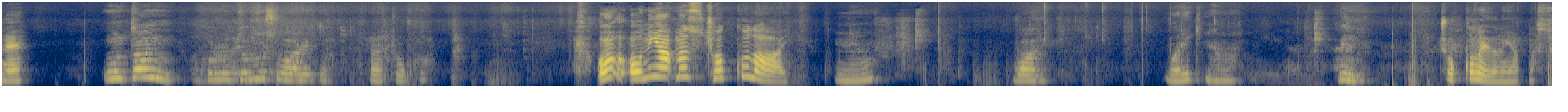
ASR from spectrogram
Ne? 10 tane kurutulmuş varlık var. Evet çok o, onu yapması çok kolay. Ne o? Varlık. Var ki ne lan? Bilmiyorum. Çok kolay onu yapması.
